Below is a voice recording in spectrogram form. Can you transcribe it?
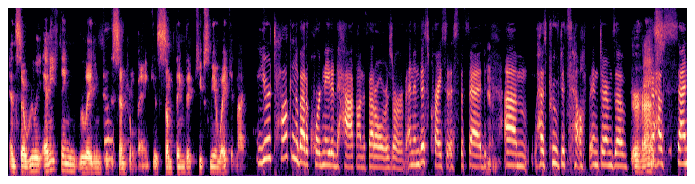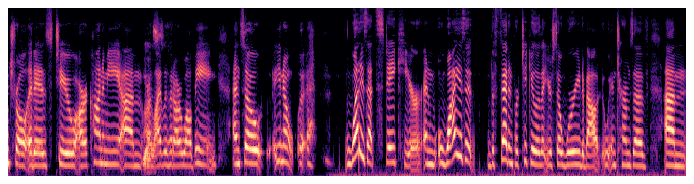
And so, really, anything relating to the central bank is something that keeps me awake at night you're talking about a coordinated hack on the Federal Reserve, and in this crisis, the Fed um, has proved itself in terms of you know, how central it is to our economy, um, yes. our livelihood, our well-being. And so, you know, what is at stake here, and why is it the Fed in particular that you're so worried about in terms of um,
